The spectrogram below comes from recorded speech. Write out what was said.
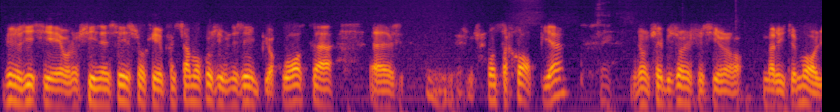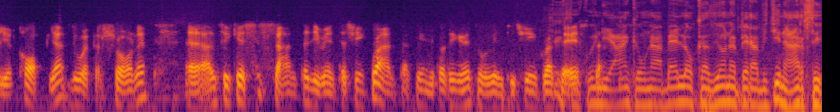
Meno 10 euro, sì, nel senso che facciamo così un esempio, quota, eh, quota coppia, sì. non c'è bisogno che siano marito e moglie, coppia, due persone, eh, anziché 60 diventa 50, quindi praticamente un 25 a sì, testa. Quindi anche una bella occasione per avvicinarsi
